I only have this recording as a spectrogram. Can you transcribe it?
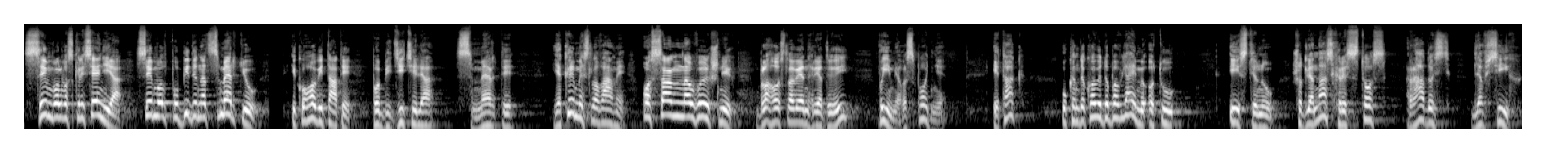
символ Воскресення, символ побіди над смертю. І кого вітати? Побідітеля смерти. Якими словами? Осанна вишніх, благословен гряди в ім'я Господнє. І так, у Кандакові додаємо оту істину, що для нас Христос радость для всіх.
